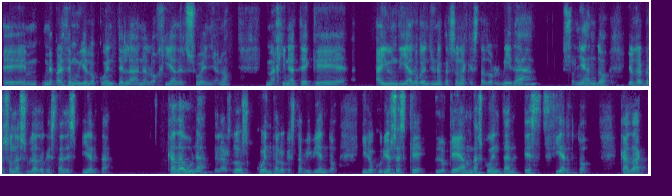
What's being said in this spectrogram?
eh, me parece muy elocuente la analogía del sueño, ¿no? Imagínate que hay un diálogo entre una persona que está dormida, soñando, y otra persona a su lado que está despierta. Cada una de las dos cuenta lo que está viviendo. Y lo curioso es que lo que ambas cuentan es cierto. Cada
